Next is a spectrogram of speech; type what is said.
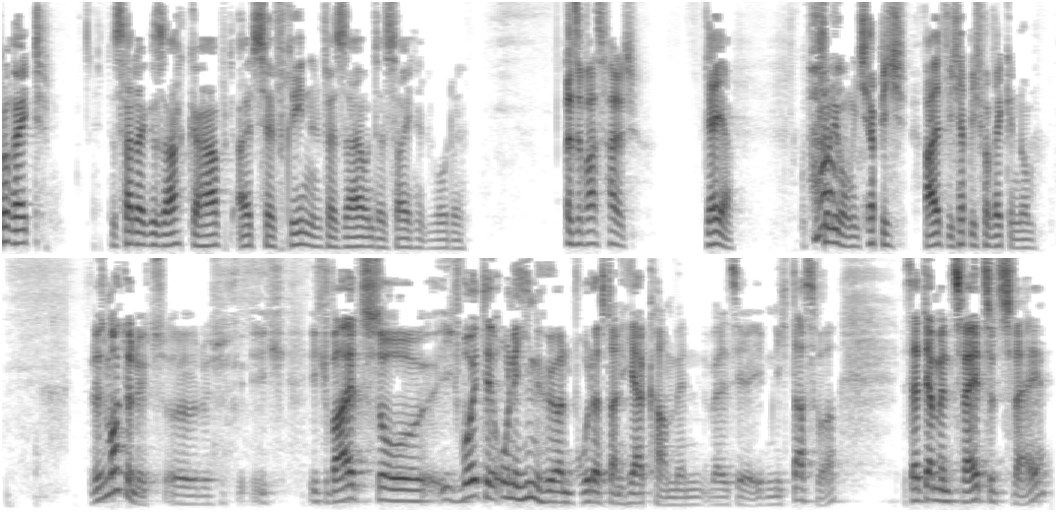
Korrekt. Das hat er gesagt gehabt, als der Frieden in Versailles unterzeichnet wurde. Also war es falsch. Ja, ja. Entschuldigung, ich habe dich, Ralf, ich habe dich vorweggenommen. Das macht ja nichts. Äh, Ich, ich war jetzt so, ich wollte ohnehin hören, wo das dann herkam, wenn, weil es ja eben nicht das war. Das hat ja ein 2 zu 2.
